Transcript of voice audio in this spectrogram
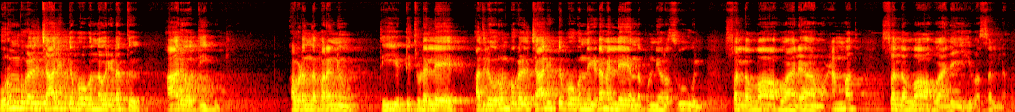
ഉറുമ്പുകൾ ചാലിട്ട് പോകുന്ന ഒരിടത്ത് ആരോ തീ കൂട്ടി. അവിടുന്ന് പറഞ്ഞു തീയിട്ട് ചുടല്ലേ? അതിൽ ഉറുമ്പുകൾ ചാലിട്ട് പോകുന്ന ഇടമല്ലേ? എന്ന് പുണ്യ റസൂൽ സല്ലല്ലാഹു അല മുഹമ്മദ് സല്ലല്ലാഹു അലൈഹി വസല്ലം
